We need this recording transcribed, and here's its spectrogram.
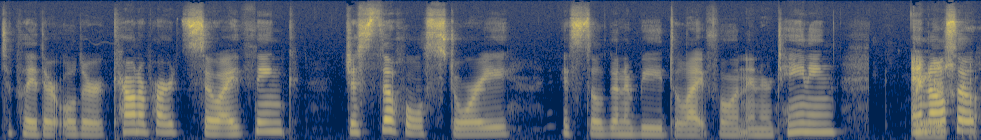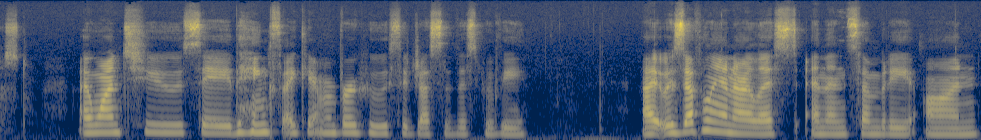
to play their older counterparts. So I think just the whole story is still going to be delightful and entertaining. And also, crossed. I want to say thanks. I can't remember who suggested this movie. Uh, it was definitely on our list, and then somebody on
